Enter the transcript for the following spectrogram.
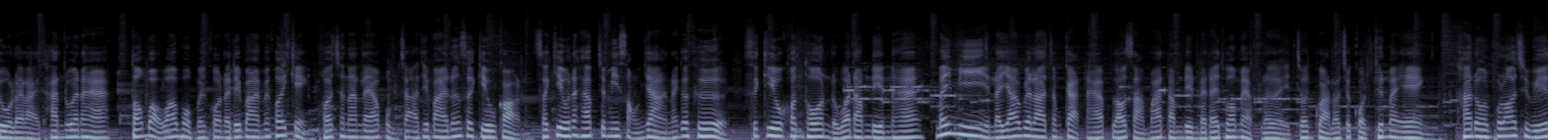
ดูหลาย ๆ ท่านด้วยนะฮะ ต้องบอกว่าผมเป็นคนอธิบายไม่ค่อยเก่ง เพราะฉะนั้นแล้วผมจะอธิบายเรื่องสกิลก่อน สกิลนะครับจะมี 2 อย่างนั่นก็คือสกิลคอนโทรลหรือว่าดำดินนะฮะ ไม่มีระยะเวลาจำกัดนะครับ เราสามารถดำดินไปได้ทั่วแมปเลย จนกว่าเราจะกดขึ้นมาเอง ถ้าโดนผู้รอดชีวิต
